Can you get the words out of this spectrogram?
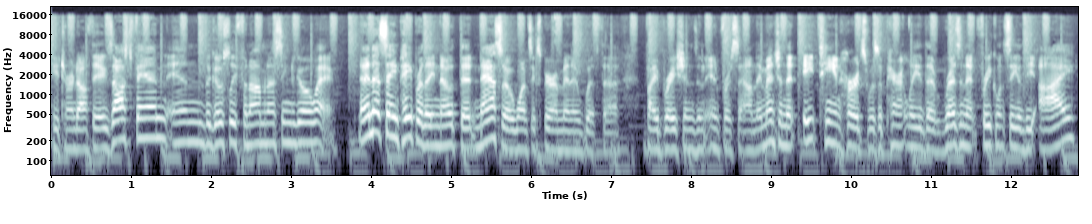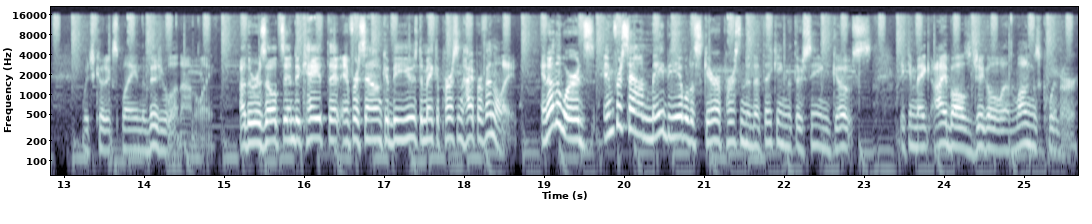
He turned off the exhaust fan and the ghostly phenomena seemed to go away. Now, in that same paper, they note that NASA once experimented with uh, vibrations and infrasound. They mentioned that 18 hertz was apparently the resonant frequency of the eye, which could explain the visual anomaly. Other results indicate that infrasound could be used to make a person hyperventilate. In other words, infrasound may be able to scare a person into thinking that they're seeing ghosts. It can make eyeballs jiggle and lungs quiver,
